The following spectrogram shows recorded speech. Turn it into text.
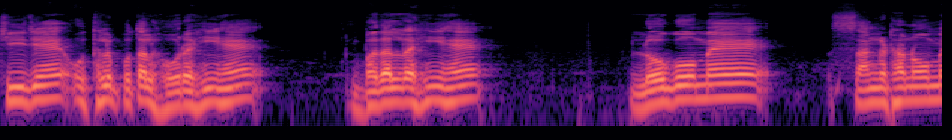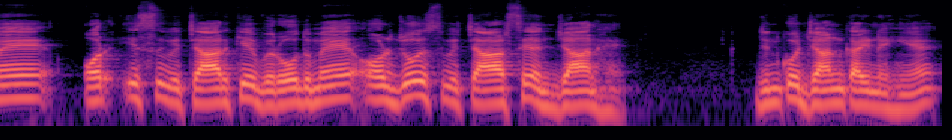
चीज़ें उथल पुथल हो रही हैं, बदल रही हैं। लोगों में, संगठनों में और इस विचार के विरोध में और जो इस विचार से अनजान हैं, जिनको जानकारी नहीं है,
